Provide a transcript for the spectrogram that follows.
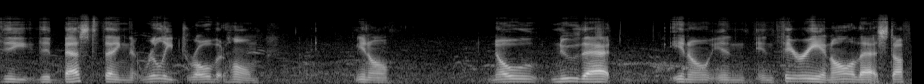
the the best thing that really drove it home, you know, no knew that, you know, in in theory and all of that stuff,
